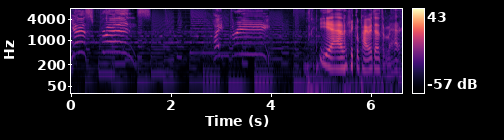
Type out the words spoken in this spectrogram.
Yes, friends! Pipe three! Yeah, the pick a pirate doesn't matter.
